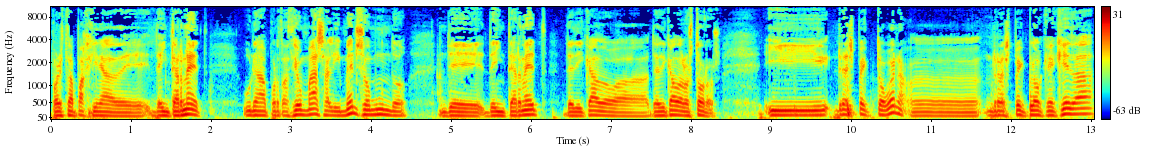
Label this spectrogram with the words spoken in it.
por esta página de, de Internet, una aportación más al inmenso mundo de, de Internet dedicado a, dedicado a los toros. Y respecto, bueno, eh, respecto a lo que queda,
